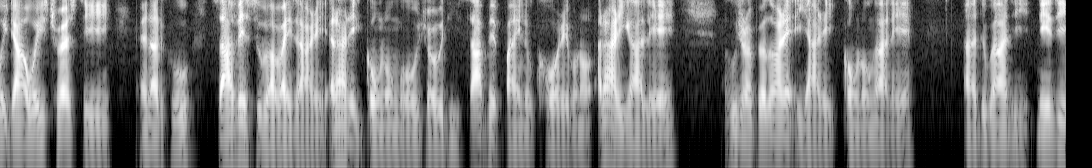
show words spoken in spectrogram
waiter waitress တွေအဲနောက်တစ်ခု service supervisor တွေအဲ့ဒါတွေအကုန်လုံးကိုကျွန်တော်တို့ဒီ service ပိုင်းလို့ခေါ်တယ်ပေါ့နော်အဲ့ဒါတွေကလည်းအခုကျွန်တော်ပြောသွားတဲ့အရာတွေအကုန်လုံးကလည်းအဲသူကဒီနေစီ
